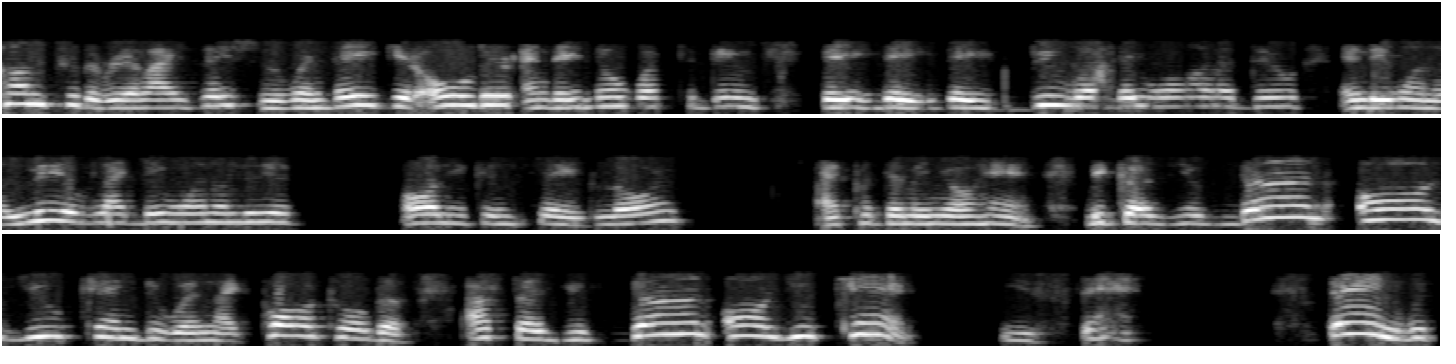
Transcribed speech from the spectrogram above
come to the realization when they get older and they know what to do, they they they do what they want to do and they want to live like they want to live all you can say is, Lord, I put them in your hand because you've done all you can do. And like Paul told us, after you've done all you can, you stand. Stand with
